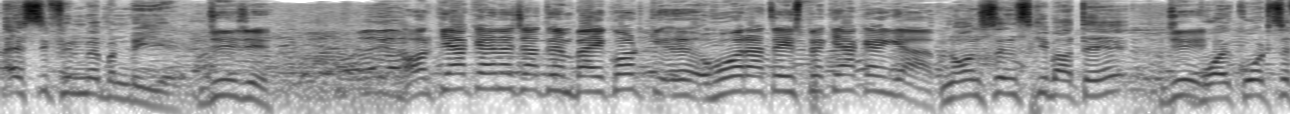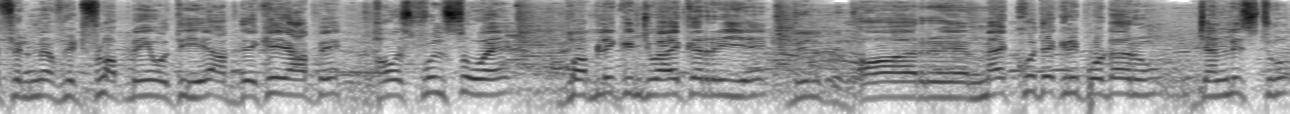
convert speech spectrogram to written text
ऐसी फ़िल्में बन रही है। जी जी। और क्या कहना चाहते हैं? बाइकआउट हो रहा था इस पे क्या कहेंगे आप? नॉनसेंस की बातें। जी। बॉयकॉट से फ़िल्में हिट फ्लॉप नहीं होती है। आप देखें यहाँ पे हाउसफुल शो है। पब्लिक एंजॉय कर रही है। बिल्कुल। और मैं खुद एक रिपोर्टर हूँ जर्नलिस्ट हूँ।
